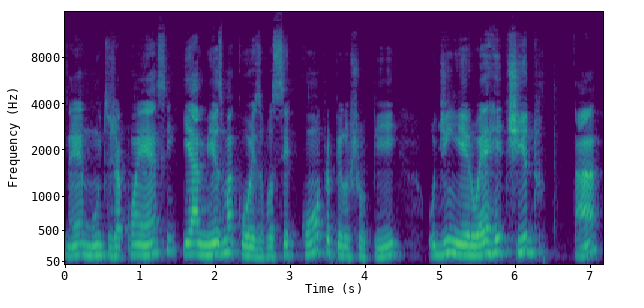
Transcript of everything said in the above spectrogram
né? Muitos já conhecem e é a mesma coisa. Você compra pelo Shopee, o dinheiro é retido, tá?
